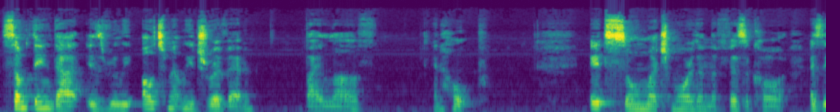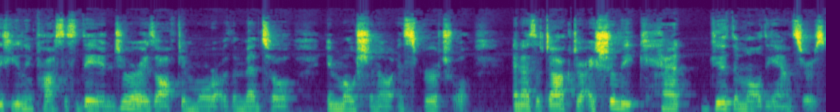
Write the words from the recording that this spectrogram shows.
something that is really ultimately driven by love and hope it's so much more than the physical, as the healing process they endure is often more of the mental, emotional, and spiritual. And as a doctor, I surely can't give them all the answers,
